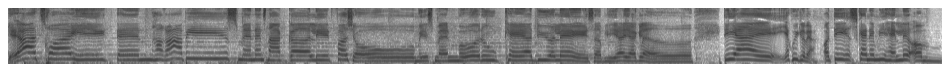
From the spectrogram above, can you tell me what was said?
Jeg tror ikke, den har rabies, men den snakker lidt for sjov. Hvis man må du, kære dyrlæge, så bliver jeg glad. Det er, øh, jeg kunne ikke lade være. Og det skal nemlig handle om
